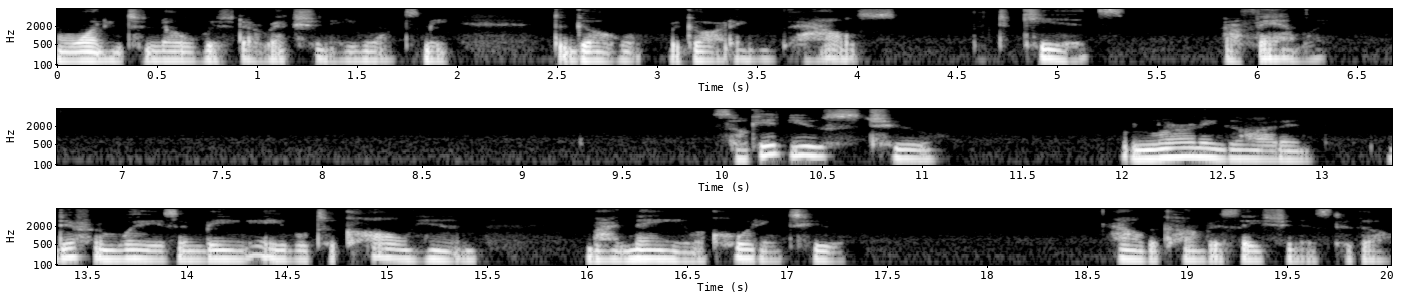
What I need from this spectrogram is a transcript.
I'm wanting to know which direction He wants me to go regarding the house, the kids, our family. So get used to learning God in different ways and being able to call Him by name according to how the conversation is to go.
